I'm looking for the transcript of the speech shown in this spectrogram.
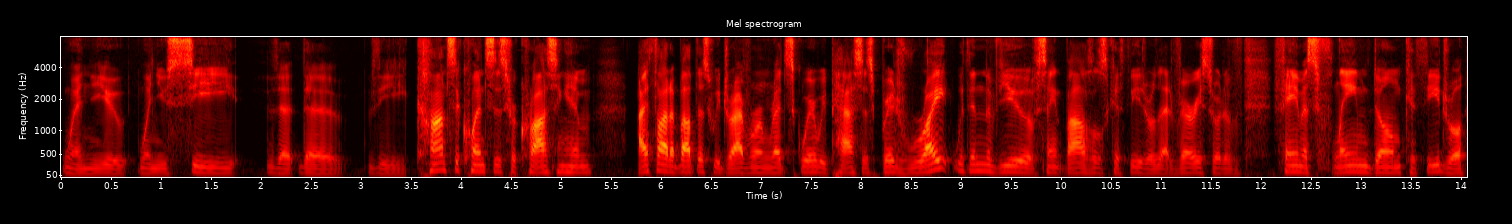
when you when you see the the the consequences for crossing him. I thought about this. We drive around Red Square. We pass this bridge right within the view of St. Basil's Cathedral, that very sort of famous flame dome cathedral.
